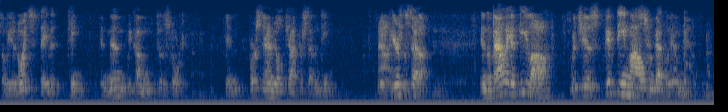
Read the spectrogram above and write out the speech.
So he anoints David king. And then we come to the story in 1 Samuel chapter 17. Now, here's the setup. In the valley of Elah, which is 15 miles from Bethlehem,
